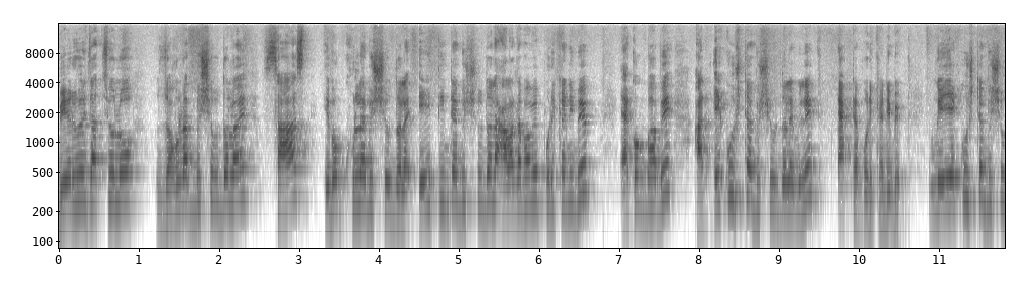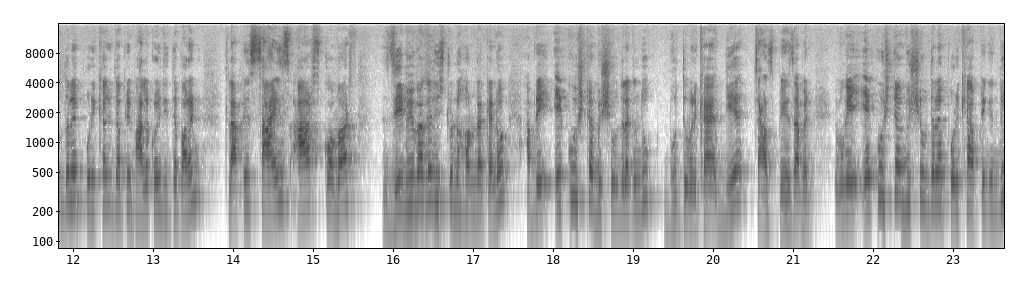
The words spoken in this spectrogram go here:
বের হয়ে যাচ্ছে হলো জগন্নাথ বিশ্ববিদ্যালয় সাস্ট এবং খুলনা বিশ্ববিদ্যালয়। এই তিনটা বিশ্ববিদ্যালয় আলাদাভাবে পরীক্ষা নিবে। এককভাবে আর একুশটা বিশ্ববিদ্যালয় মিলে একটা পরীক্ষা নেবে। এবং এই একুশটা বিশ্ববিদ্যালয়ের পরীক্ষা যদি আপনি ভালো করে দিতে পারেন, তাহলে আপনি সায়েন্স, আর্টস, কমার্স যে বিভাগের স্টুডেন্ট হন না কেন, আপনি একুশটা বিশ্ববিদ্যালয় কিন্তু ভর্তি পরীক্ষা দিয়ে চান্স পেয়ে যাবেন। এবং এই একুশটা বিশ্ববিদ্যালয়ের পরীক্ষা আপনি কিন্তু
